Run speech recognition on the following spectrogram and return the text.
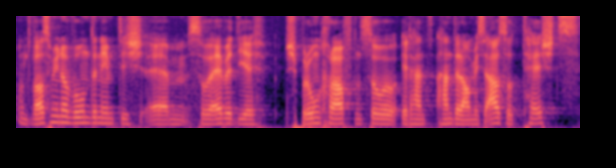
Und was mich noch wundernimmt, ist ähm, so eben die Sprungkraft und so. Ihr habt, habt ihr auch so Tests,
